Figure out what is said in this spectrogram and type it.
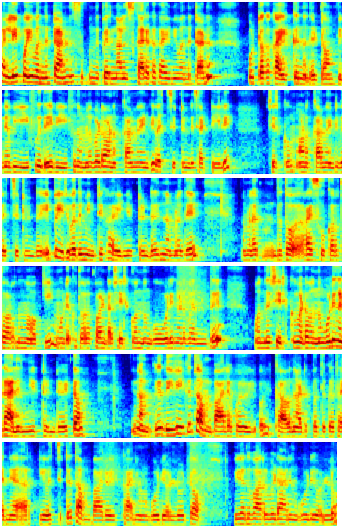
പള്ളിയിൽ പോയി വന്നിട്ടാണ് പെരുന്നാൾ നിസ്കാരമൊക്കെ കഴിഞ്ഞ് വന്നിട്ടാണ് പുട്ടൊക്കെ കഴിക്കുന്നത് കേട്ടോ പിന്നെ ബീഫ് ഇതേ ബീഫ് നമ്മളിവിടെ ഉണക്കാൻ വേണ്ടി വെച്ചിട്ടുണ്ട് ചട്ടിയിൽ ശരിക്കും ഉണക്കാൻ വേണ്ടി വെച്ചിട്ടുണ്ട്. ഇപ്പോൾ ഇരുപത് മിനിറ്റ് കഴിഞ്ഞിട്ടുണ്ട്. നമ്മളിത് നമ്മളെ ഇത് റൈസ് കുക്കർ തുറന്ന് നോക്കി മൂടിയൊക്കെ തുറപ്പോൾ ഉണ്ടാവും ശരിക്കും ഒന്നും കൂടി ഇങ്ങോട്ട് വെന്ത് ഒന്ന് ശരിക്കും ഇവിടെ ഒന്നും കൂടി ഇങ്ങോട്ട് അലിഞ്ഞിട്ടുണ്ട് കേട്ടോ. നമുക്ക് ഇതിലേക്ക് തമ്പാലൊക്കെ ഒഴി- ഒഴിക്കാവുന്ന അടുപ്പത്തൊക്കെ തന്നെ ഇറക്കി വെച്ചിട്ട് തമ്പാല ഒഴിക്കാനും കൂടി ഉള്ളൂ കേട്ടോ. പിന്നെ അത് വറവിടാനും കൂടി ഉള്ളൂ.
